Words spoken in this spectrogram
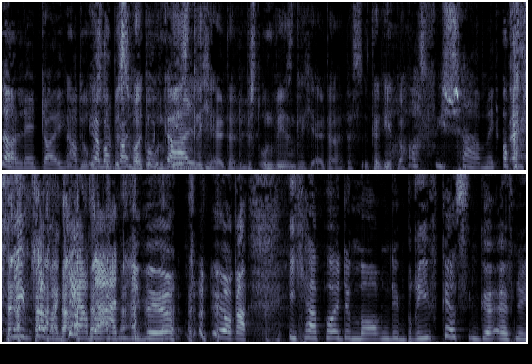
Dunnerletter. Ich hab du, die aber du bist heute unwesentlich gehalten. älter. Du bist unwesentlich älter. Das, da geht noch was. Ach, wie charmig. Oh, ich nehme es aber gerne an, liebe Hörer und Hörer. Ich habe heute Morgen den Briefkasten geöffnet.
